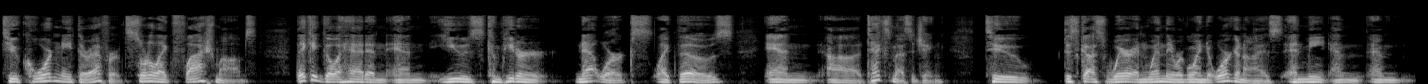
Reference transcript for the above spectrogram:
to coordinate their efforts, sort of like flash mobs. They could go ahead and, and use computer networks like those and uh, text messaging to discuss where and when they were going to organize and meet and and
